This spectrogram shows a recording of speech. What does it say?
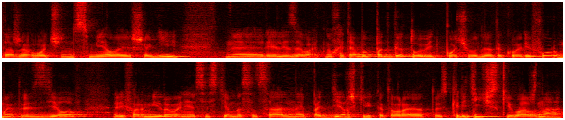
даже очень смелые шаги э, реализовать. Ну, хотя бы подготовить почву для такой реформы, то есть сделав реформирование системы социальной поддержки, которая то есть, критически важна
